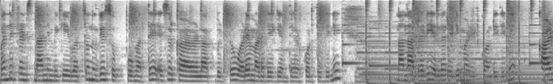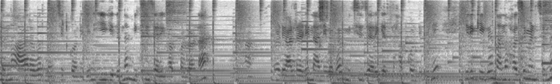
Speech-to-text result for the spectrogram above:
ಬನ್ನಿ ಫ್ರೆಂಡ್ಸ್ ನಾನು ನಿಮಗೆ ಇವತ್ತು ನುಗ್ಗೆ ಸೊಪ್ಪು ಮತ್ತು ಹೆಸರು ಕಾಳು ಹಾಕ್ಬಿಟ್ಟು ವಡೆ ಮಾಡೋದು ಹೇಗೆ ಅಂತ ಹೇಳ್ಕೊಡ್ತಿದ್ದೀನಿ. ನಾನು ಆಲ್ರೆಡಿ ಎಲ್ಲ ರೆಡಿ ಮಾಡಿ ಇಟ್ಕೊಂಡಿದ್ದೀನಿ. ಕಾಳನ್ನು ಆರು ಅವರ್ ನೆನೆಸಿಟ್ಕೊಂಡಿದ್ದೀನಿ. ಈಗ ಇದನ್ನು ಮಿಕ್ಸಿ ಜಾರಿಗೆ ಹಾಕ್ಕೊಳ್ಳೋಣ. ನೋಡಿ ಆಲ್ರೆಡಿ ನಾನು ಇವಾಗ ಮಿಕ್ಸಿ ಜಾರಿಗೆ ಅದನ್ನ ಹಾಕ್ಕೊಂಡಿದ್ದೀನಿ. ಇದಕ್ಕೀಗ ನಾನು ಹಸಿಮೆಣಸನ್ನ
